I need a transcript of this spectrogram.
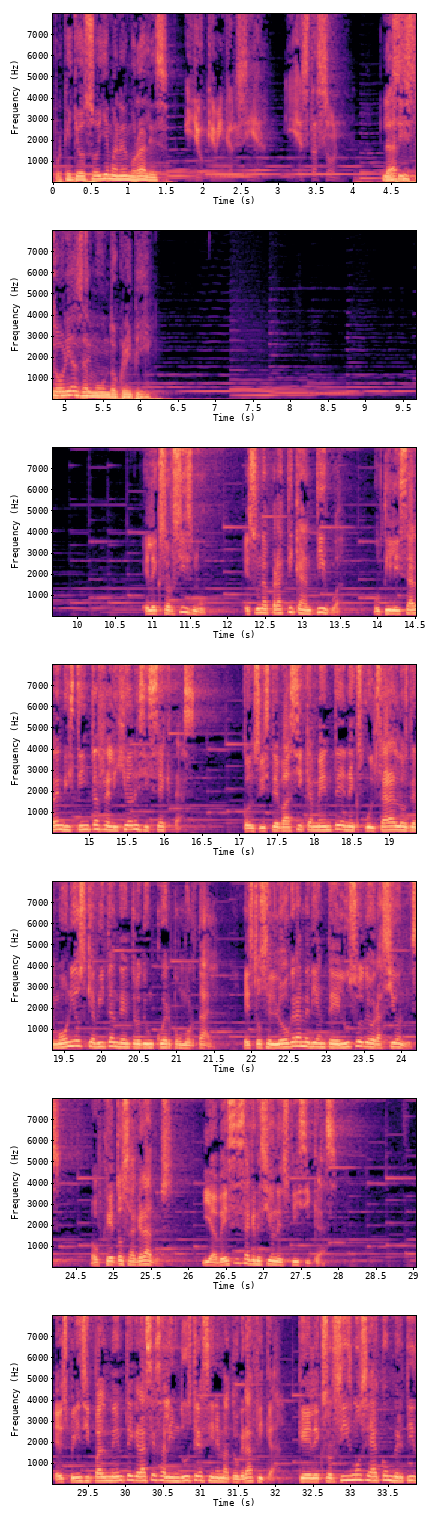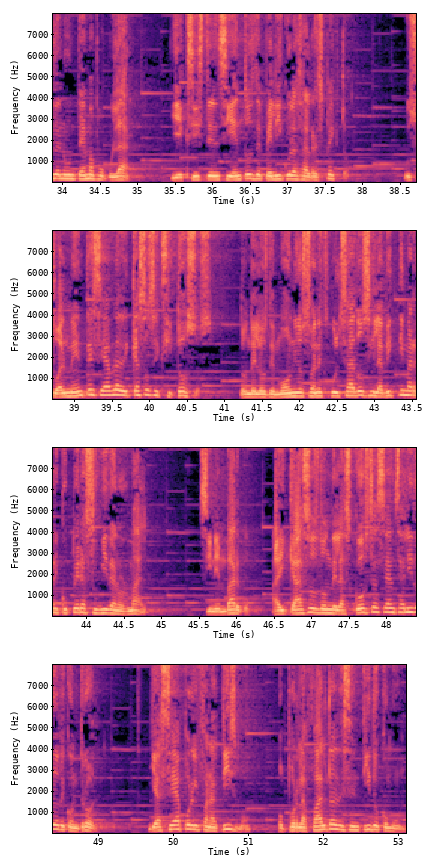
porque yo soy Emanuel Morales. Y yo Kevin García. Y estas son Las historias del mundo creepy. El exorcismo es una práctica antigua, utilizada en distintas religiones y sectas. Consiste básicamente en expulsar a los demonios que habitan dentro de un cuerpo mortal. Esto se logra mediante el uso de oraciones, objetos sagrados y a veces agresiones físicas. Es principalmente gracias a la industria cinematográfica que el exorcismo se ha convertido en un tema popular y existen cientos de películas al respecto. Usualmente se habla de casos exitosos, donde los demonios son expulsados y la víctima recupera su vida normal. Sin embargo, hay casos donde las cosas se han salido de control, ya sea por el fanatismo o por la falta de sentido común.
